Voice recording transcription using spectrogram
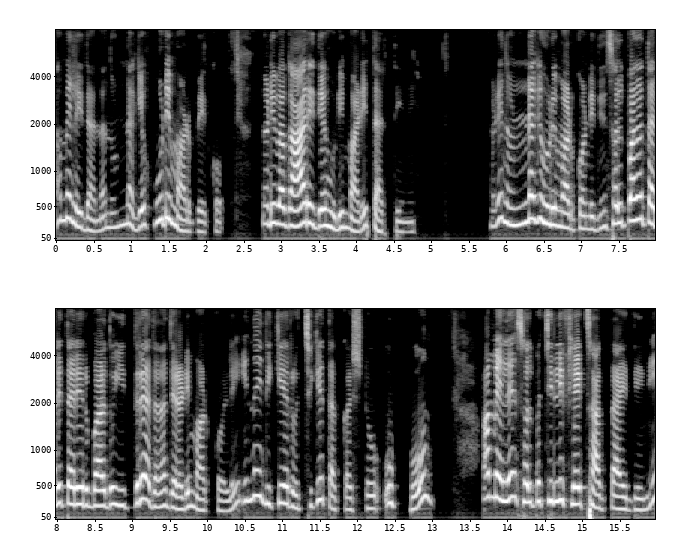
ಆಮೇಲೆ ಇದನ್ನು ನುಣ್ಣಗೆ ಹುಡಿ ಮಾಡಬೇಕು. ನೋಡಿ ಇವಾಗ ಆರಿದೆ ಹುಡಿ ಮಾಡಿ ತರ್ತೀನಿ. ನೋಡಿ ನುಣ್ಣಗೆ ಹುಡಿ ಮಾಡ್ಕೊಂಡಿದ್ದೀನಿ ಸ್ವಲ್ಪನೂ ತರಿ ತರಿ ಇರಬಾರ್ದು, ಇದ್ರೆ ಅದನ್ನು ಜರಡಿ ಮಾಡ್ಕೊಳ್ಳಿ. ಇನ್ನು ಇದಕ್ಕೆ ರುಚಿಗೆ ತಕ್ಕಷ್ಟು ಉಪ್ಪು. ಆಮೇಲೆ ಸ್ವಲ್ಪ ಚಿಲ್ಲಿ ಫ್ಲೇಕ್ಸ್ ಹಾಕ್ತಾ ಇದ್ದೀನಿ.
